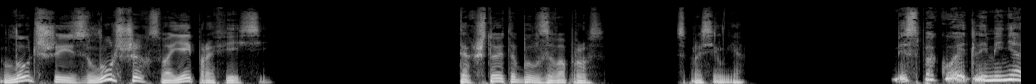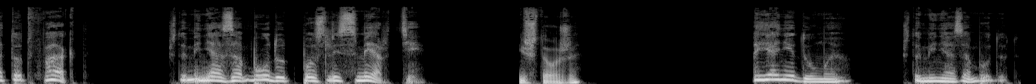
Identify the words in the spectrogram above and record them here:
Лучший из лучших в своей профессии. «Так что это был за вопрос?» — спросил я. «Беспокоит ли меня тот факт, что меня забудут после смерти?» «И что же?» «А я не думаю, что меня забудут.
